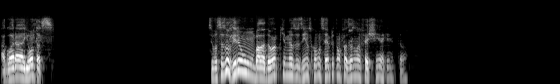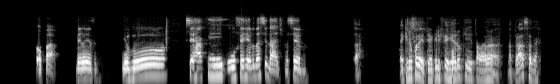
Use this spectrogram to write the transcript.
Agora, Yontas. Se vocês ouvirem um baladão, é porque meus vizinhos, como sempre, estão fazendo uma festinha aqui. Então. Opa, beleza. Eu vou encerrar com o ferreiro da cidade, parceiro. É que nem eu falei, tem aquele ferreiro que tá lá na, na praça, né?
